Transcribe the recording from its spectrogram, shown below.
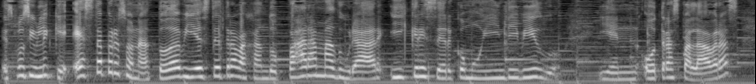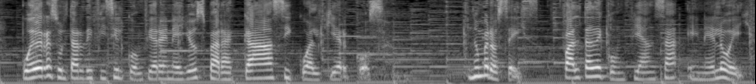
Es posible que esta persona todavía esté trabajando para madurar y crecer como individuo. Y en otras palabras, puede resultar difícil confiar en ellos para casi cualquier cosa. Número 6. Falta de confianza en él o ella.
